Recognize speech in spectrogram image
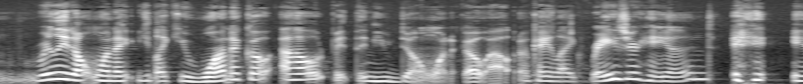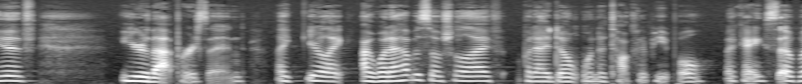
really don't want to like you want to go out but then you don't want to go out okay? Like raise your hand if you're that person. Like you're like i want to have a social life but i don't want to talk to people okay? So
